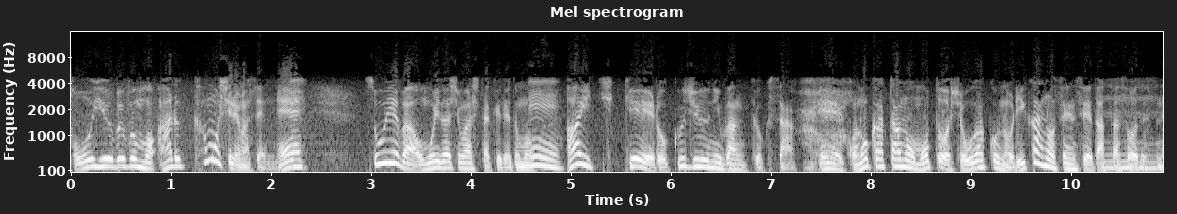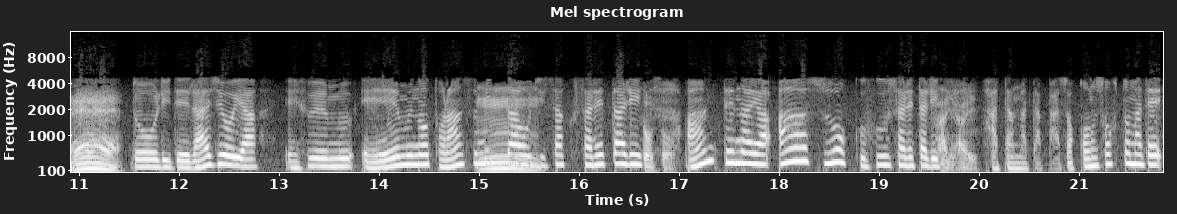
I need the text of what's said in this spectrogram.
そういう部分もあるかもしれませんね。そういえば思い出しましたけれども、ええ。愛知系62番局さん、はい。ええこの方も元小学校の理科の先生だったそうですね。通りでラジオや FM、AM のトランスミッターを自作されたりそうそう。アンテナやアースを工夫されたり、はいはい。はたまたパソコンソフトまで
